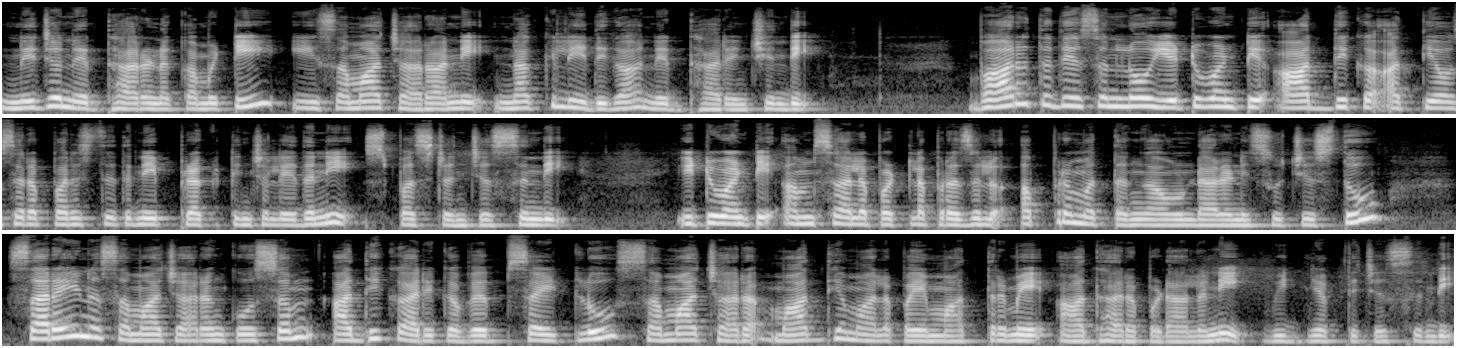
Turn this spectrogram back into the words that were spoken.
నిజ నిర్ధారణ కమిటీ ఈ సమాచారాన్ని నకిలీదిగా నిర్ధారించింది. భారతదేశంలో ఎటువంటి ఆర్థిక అత్యవసర పరిస్థితిని ప్రకటించలేదని స్పష్టం చేసింది. ఇటువంటి అంశాల పట్ల ప్రజలు అప్రమత్తంగా ఉండాలని సూచిస్తూ సరైన సమాచారం కోసం అధికారిక వెబ్సైట్లు సమాచార మాధ్యమాలపై మాత్రమే ఆధారపడాలని విజ్ఞప్తి చేసింది.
